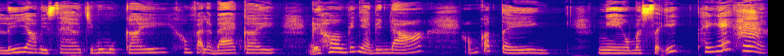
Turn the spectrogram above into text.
lý do vì sao chị mua một cây không phải là ba cây? Để hơn cái nhà bên đó. Không có tiền. Nghèo mà sĩ thấy ghét ha.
